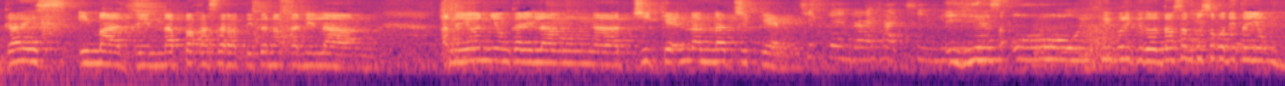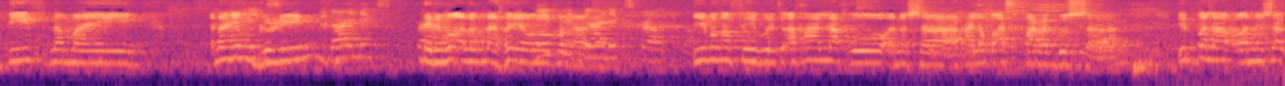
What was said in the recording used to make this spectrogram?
guys, imagine, napakasarap dito ng kanilang, ano yon yung kanilang uh, chicken na na chicken. Chicken dry hot chili. Yes, oh, yung favorite ko doon. Tapos ang gusto ko dito yung beef na may, ano yung Garlic- green? Garlic sprout. Tignan mo, alam na ano yung mga pangalan. garlic sprout po. Yung mga favorite ko, akala ko, ano siya, akala ko asparagus siya. Yun pala, ano siya,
